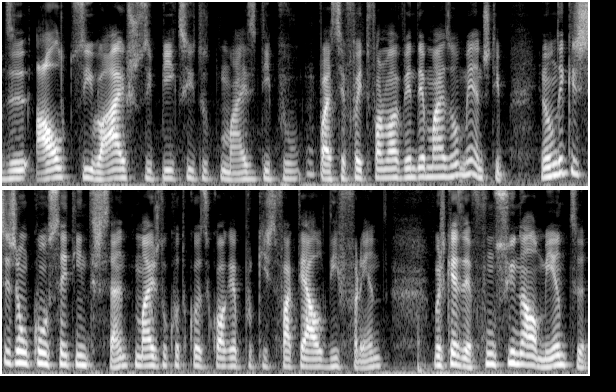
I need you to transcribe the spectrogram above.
de altos e baixos e picos e tudo mais. E tipo, vai ser feito de forma a vender mais ou menos. Tipo, eu não digo que isto seja um conceito interessante, mais do que outra coisa qualquer, porque isto de facto é algo diferente. Mas quer dizer, funcionalmente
